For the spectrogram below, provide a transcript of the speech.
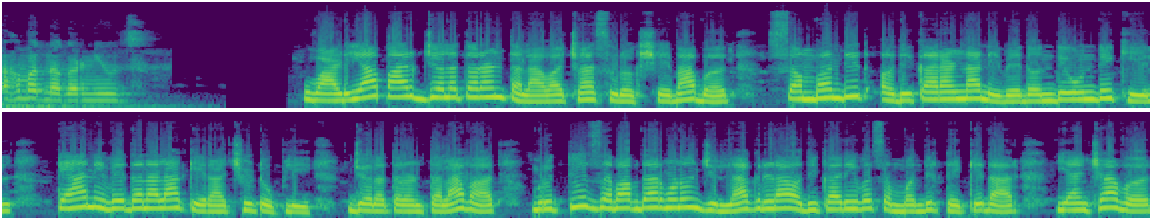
Ahmednagar news. Wadia park जलतरण तलावाच्या सुरक्षेबाबत संबंधित अधिकाऱ्यांना निवेदन देऊन देखील त्या निवेदनाला केराची टोपली. जलतरण तलावात मृत्यू जबाबदार म्हणून जिल्हा क्रीडा अधिकारी व संबंधित ठेकेदार यांच्यावर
